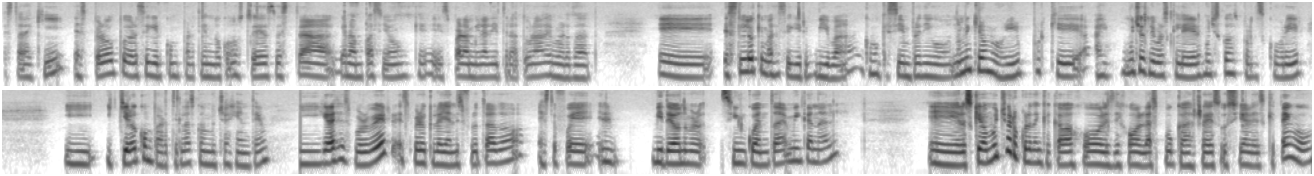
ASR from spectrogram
estar aquí. Espero poder seguir compartiendo con ustedes esta gran pasión que es para mí la literatura, de verdad. Eh, es lo que me hace seguir viva. Como que siempre digo, no me quiero morir porque hay muchos libros que leer, muchas cosas por descubrir y, y quiero compartirlas con mucha gente. Y gracias por ver, espero que lo hayan disfrutado. Este fue el video número 50 de mi canal. Eh, los quiero mucho. Recuerden que acá abajo les dejo las pocas redes sociales que tengo.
